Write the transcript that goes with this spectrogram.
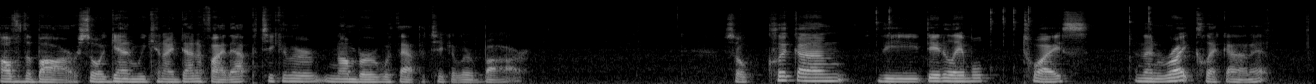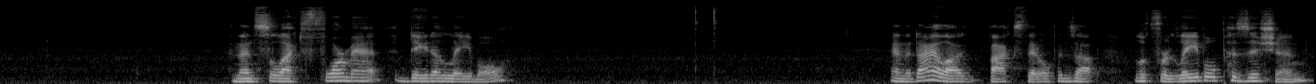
of the bar so again we can identify that particular number with that particular bar. So click on the data label twice and then right click on it and then select format data label and the dialog box that opens up, look for label position.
